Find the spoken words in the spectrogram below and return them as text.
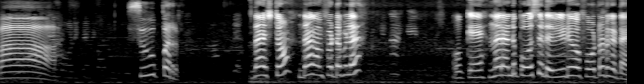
വാ. സൂപ്പർ. ഇതാ ഇഷ്ടം? ഇതാ കംഫർട്ടബിൾ ഓക്കെ എന്നാ രണ്ട് പോസ് ഇട് വീഡിയോ ഫോട്ടോ എടുക്കട്ടെ?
